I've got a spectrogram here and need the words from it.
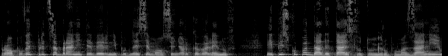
Проповед пред събраните верни поднесе Монсеньор Каваленов. Епископът даде тайнството миропомазание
